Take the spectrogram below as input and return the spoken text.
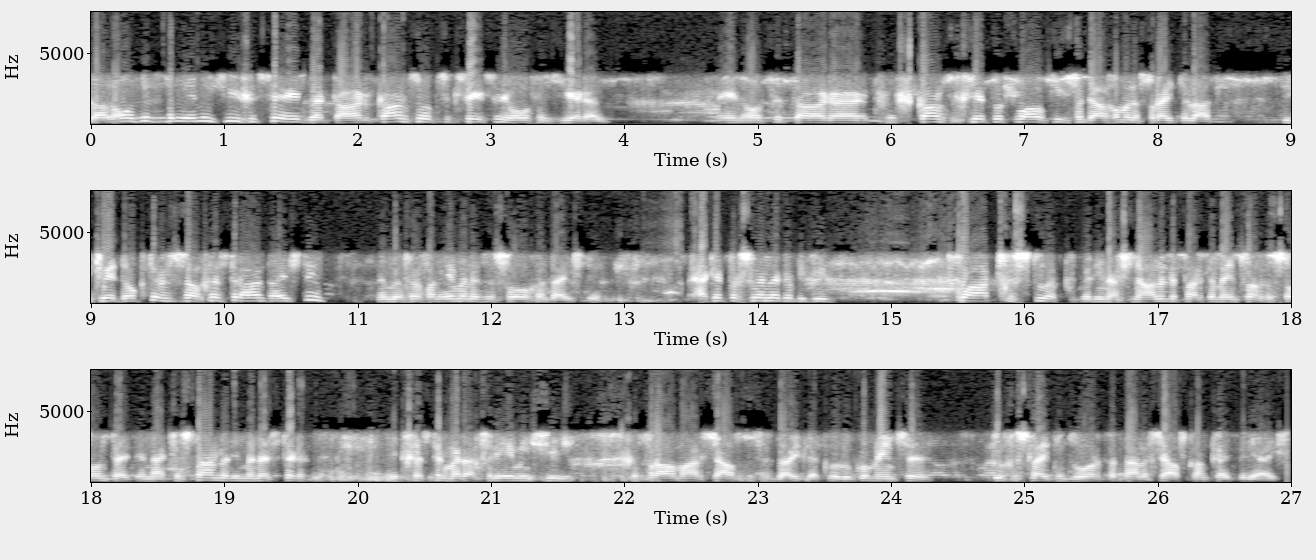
Nou ons het vir Enisie gesê dat daar kans op sukses in die hof is hier. En ons het daar uh, kans gegee tot 12 uur vandag om hulle vry te laat. Die twee dokters is al gisteraand huis toe en mevrou van Emmen is volgende huis toe. Ek het persoonlik 'n bietjie kwaad gestook by die nasionale departement van gesondheid en ek verstaan dat die minister het gistermiddag vir die MEC gevra maar self te verduidelik hoe hoekom mense toegesluit moet word wat hulle self kan kyk by die huis.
